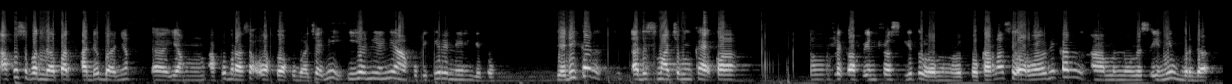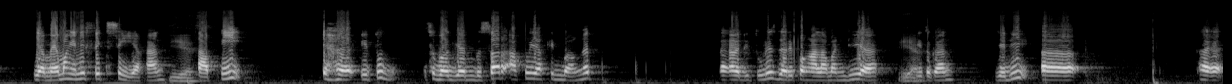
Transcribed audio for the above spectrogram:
aku sependapat ada banyak eh, yang aku merasa oh, waktu aku baca ini iya nih ini aku pikirin nih gitu. Jadi kan ada semacam kayak conflict of interest gitu loh menurutku. Karena si Orwell ini kan eh, menulis ini berda, ya memang ini fiksi ya kan. Yes. Tapi itu sebagian besar aku yakin banget eh, ditulis dari pengalaman dia Iya. gitu kan jadi eh, kayak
